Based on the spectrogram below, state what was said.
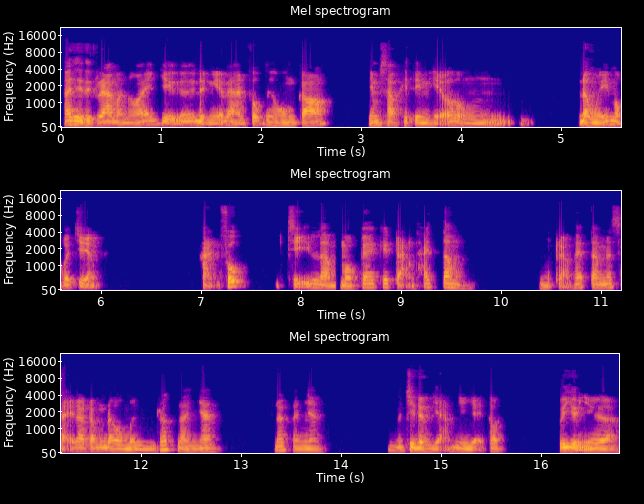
À, thì thực ra mà nói chữ định nghĩa về hạnh phúc thì không có nhưng sau khi tìm hiểu hùng đồng ý một cái chuyện. Hạnh phúc chỉ là một cái cái trạng thái tâm. Một trạng thái tâm nó xảy ra trong đầu mình rất là nhanh rất là nhanh. Nó chỉ đơn giản như vậy thôi. Ví dụ như là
